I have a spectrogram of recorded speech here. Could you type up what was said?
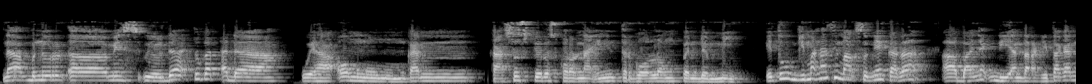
Nah menurut uh, Miss Wilda itu kan ada WHO mengumumkan kasus virus corona ini tergolong pandemi. Itu gimana sih maksudnya? Karena uh, banyak di antara kita kan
